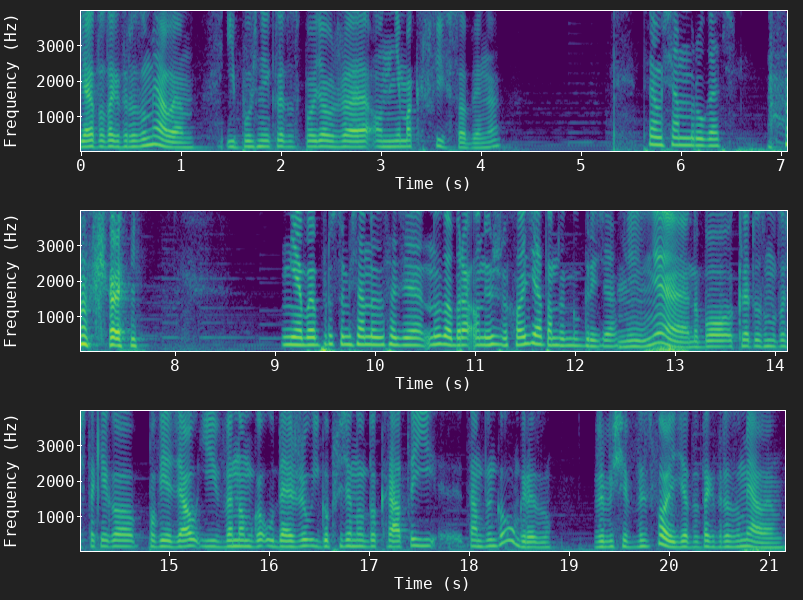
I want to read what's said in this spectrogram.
Ja to tak zrozumiałem. I później Kletus powiedział, że on nie ma krwi w sobie, nie? To ja musiałam mrugać. Okej. Nie, bo ja po prostu myślałam na zasadzie, no dobra, on już wychodzi, a tamten go gryzie. Nie, nie, no bo Kletus mu coś takiego powiedział i Venom go uderzył i go przyciągnął do kraty i tamten go ugryzł. Żeby się wyzwolić, ja to tak zrozumiałem.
